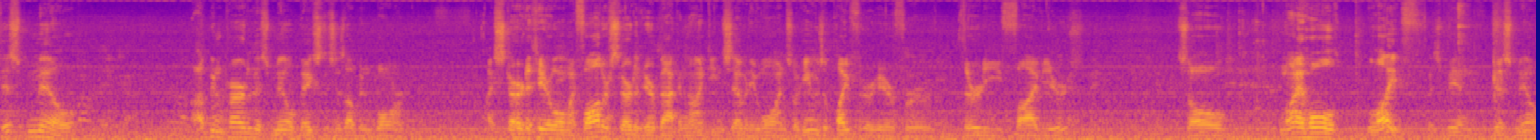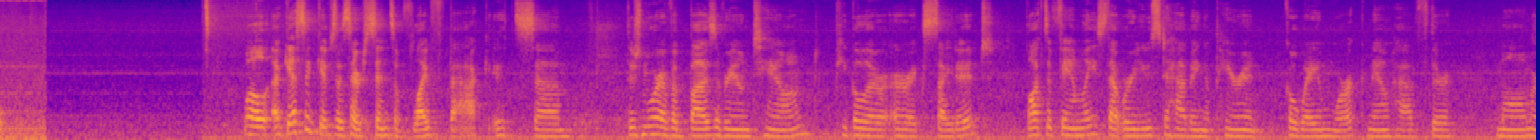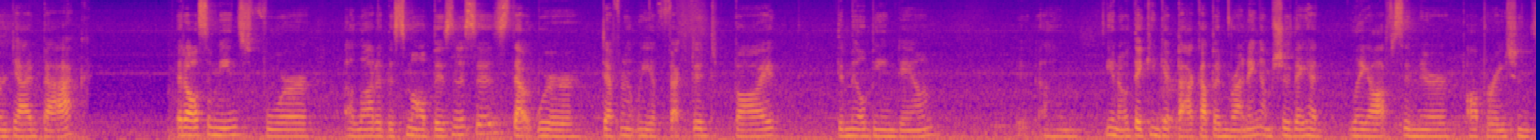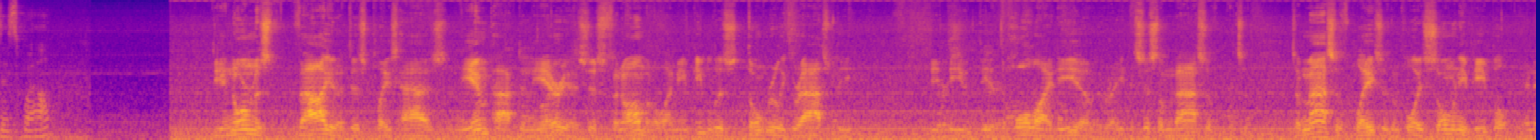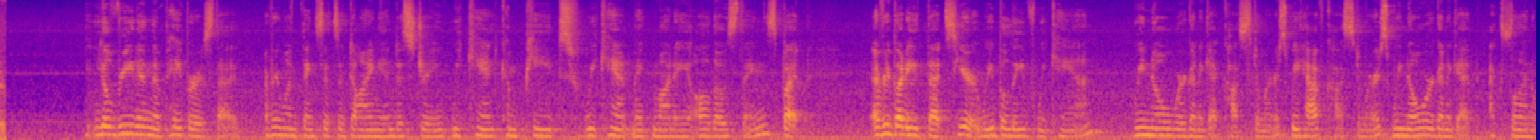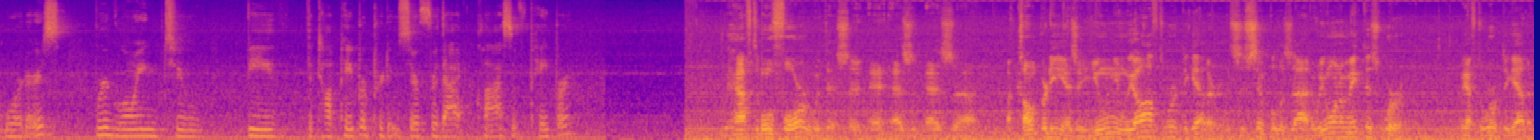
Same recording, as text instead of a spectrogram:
this mill, I've been part of this mill basically since I've been born. I started here, well, my father started here back in 1971, so he was a pipe fitter here for 35 years. So my whole life has been this mill. Well, I guess it gives us our sense of life back. It's um, there's more of a buzz around town. People are, are excited. Lots of families that were used to having a parent go away and work now have their mom or dad back. It also means for a lot of the small businesses that were definitely affected by the mill being down. Um, you know, they can get back up and running. I'm sure they had layoffs in their operations as well. The enormous value that this place has, and the impact in the area is just phenomenal. I mean, people just don't really grasp the, the, the, the, the whole idea of it, right? It's just a massive, it's a, it's a massive place. It employs so many people, and it You'll read in the papers that everyone thinks it's a dying industry. We can't compete, we can't make money, all those things. But everybody that's here, we believe we can. We know we're going to get customers. We have customers. We know we're going to get excellent orders. We're going to be the top paper producer for that class of paper. We have to move forward with this as, as a, a company, as a union. We all have to work together. It's as simple as that. If we want to make this work, we have to work together.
